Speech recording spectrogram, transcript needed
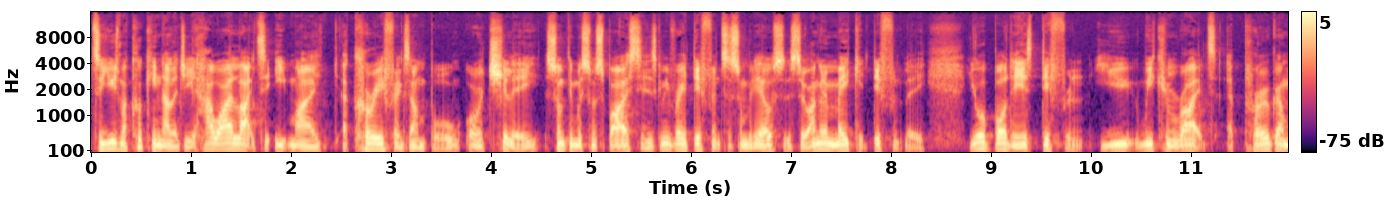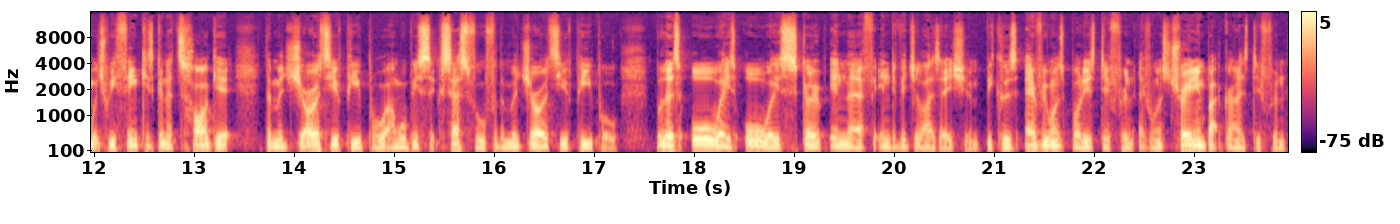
to use my cooking analogy, how I like to eat my a curry, for example, or a chili, something with some spice in, is going to be very different to somebody else's. So I'm going to make it differently. Your body is different. You, we can write a program which we think is going to target the majority of people and will be successful for the majority of people. But there's always, always scope in there for individualization because everyone's body is different, everyone's training background is different,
